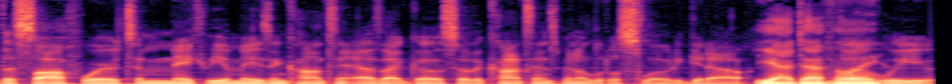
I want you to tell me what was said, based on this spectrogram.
the software to make the amazing content as I go. So the content's been a little slow to get out. Yeah, definitely. But we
